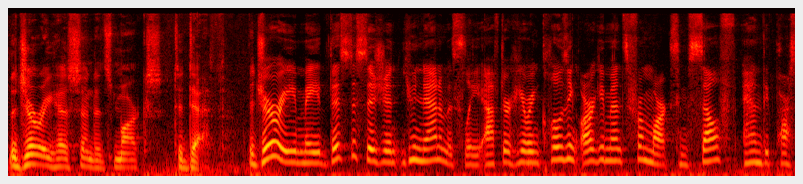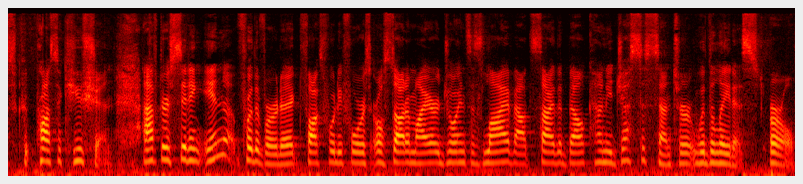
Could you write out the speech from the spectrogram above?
the jury has sentenced Marks to death. The jury made this decision unanimously after hearing closing arguments from Marks himself and the prosecution. After sitting in for the verdict, Fox 44's Earl Stoudemire joins us live outside the Bell County Justice Center with the latest. Earl.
